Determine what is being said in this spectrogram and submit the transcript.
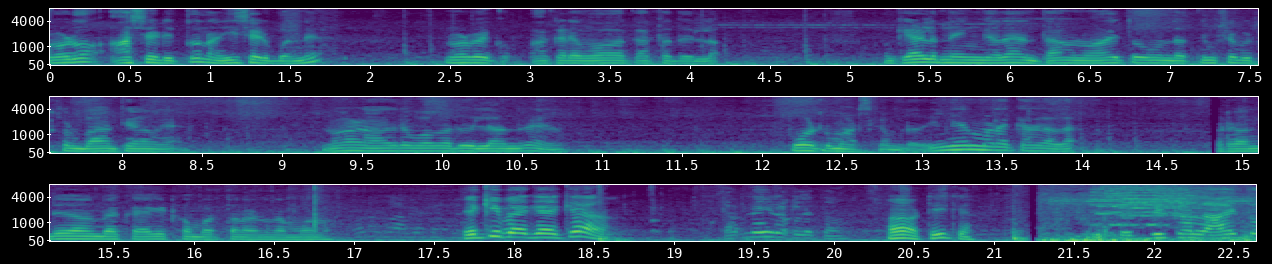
ರೋಡು ಆ ಸೈಡ್ ಇತ್ತು ನಾನು ಈ ಸೈಡ್ ಬಂದೆ. ನೋಡಬೇಕು ಆ ಕಡೆ ಹೋಗೋಕ್ಕಾಗ್ತದಿಲ್ಲ ಅವ್ನು ಕೇಳಿದ್ನ ಹಿಂಗೆ ಅದೇ ಅಂತ ಅವನು ಆಯಿತು ಒಂದು ಹತ್ತು ನಿಮಿಷ ಬಿಟ್ಕೊಂಡು ಬಾ ಅಂತ ಹೇಳವನೆ. ನೋಡೋಣ ಆದರೆ ಹೋಗೋದು ಇಲ್ಲ ಅಂದರೆ ಪೋಟ್ರ್ ಮಾಡಿಸ್ಕೊಂಬಿಡೋದು. ಇನ್ನೇನು ಮಾಡೋಕ್ಕಾಗಲ್ಲ. ನೋಡ್ರಿ ಒಂದೇ ಒಂದು ಬ್ಯಾಗ್ ಹೇಗೆ ಇಟ್ಕೊಂಡು ಬರ್ತಾನೆ ನಮ್ಮನು ಏಕಿ ಬ್ಯಾಗ್ ಯಾಕೆ ಹಾಂ ಟೀಕೆ. ಸದ್ಯಕ್ಕಲ್ಲಿ ಆಯಿತು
